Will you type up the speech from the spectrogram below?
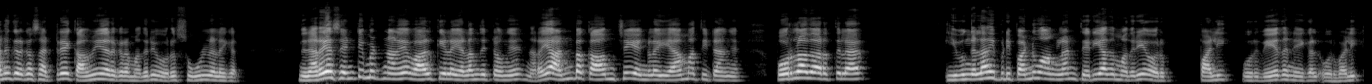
அனுகிரகம் சற்றே கம்மியாக இருக்கிற மாதிரி ஒரு சூழ்நிலைகள். இந்த நிறைய சென்டிமெண்ட்னாலே வாழ்க்கையில் இழந்துட்டோங்க நிறைய அன்பை காமிச்சு எங்களை ஏமாத்திட்டாங்க. பொருளாதாரத்தில் இவங்கெல்லாம் இப்படி பண்ணுவாங்களான்னு தெரியாத மாதிரியே ஒரு பழி ஒரு வேதனைகள் ஒரு வழி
